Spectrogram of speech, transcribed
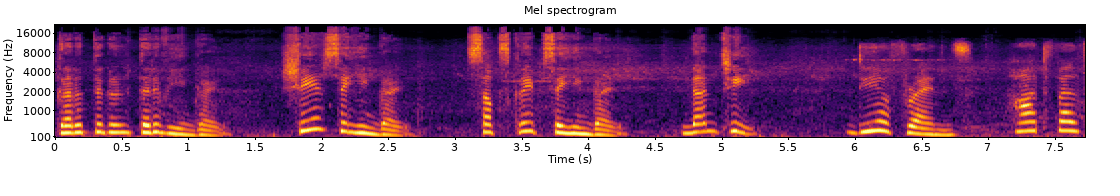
கருத்துகள் தெரிவியுங்கள். ஷேர் செய்யுங்கள் சப்ஸ்கிரைப் செய்யுங்கள் நன்றி Dear friends, heartfelt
